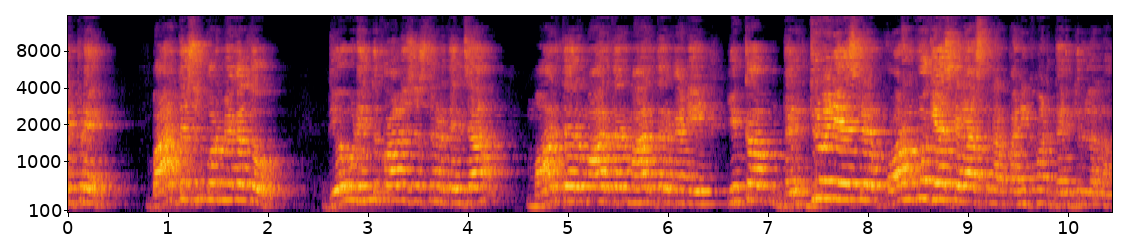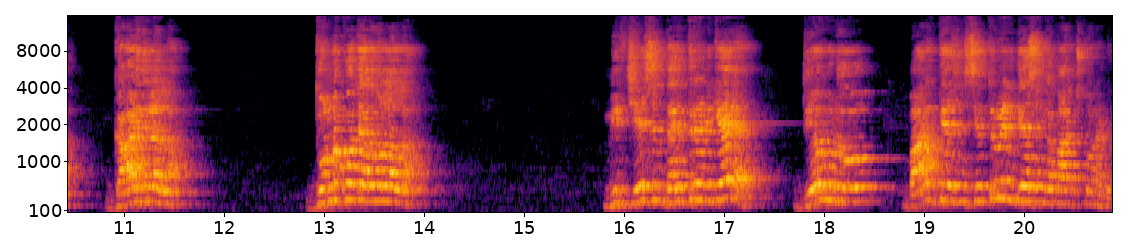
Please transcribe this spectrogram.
ఇప్పుడే. భారతదేశం కూడా మిగలదు. దేవుడు ఎందుకు ఆలోచిస్తున్నాడు తెలుసా? మారుతారు మారుతారు మారుతారు కానీ ఇంకా దరిద్రమైన వేసుకెళ్ళి పోరంపోకి వేసుకెళ్ళేస్తున్నారు పనికి మన దరిద్రులల్లా గాడిదలల్లా. దున్నపోతే ఎదవలల్లా మీరు చేసిన దరిద్రానికే దేవుడు భారతదేశం శత్రువైన దేశంగా మార్చుకున్నాడు.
